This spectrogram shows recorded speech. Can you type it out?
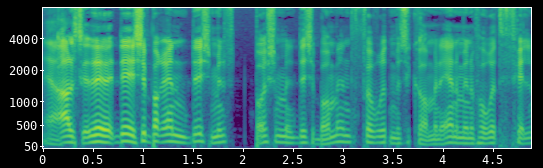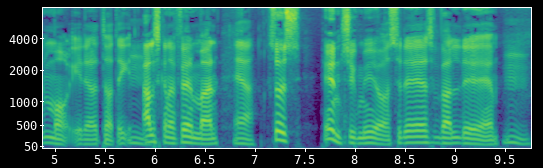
Ja. elsker det. Det er ikke bare en Det er ikke, min, bare ikke, det er ikke bare min favorittmusikal, men det er en av mine favorittfilmer i det hele tatt. Jeg Mm. elsker den filmen ja. så sinnssykt mye. Altså. Det er så veldig Mm.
